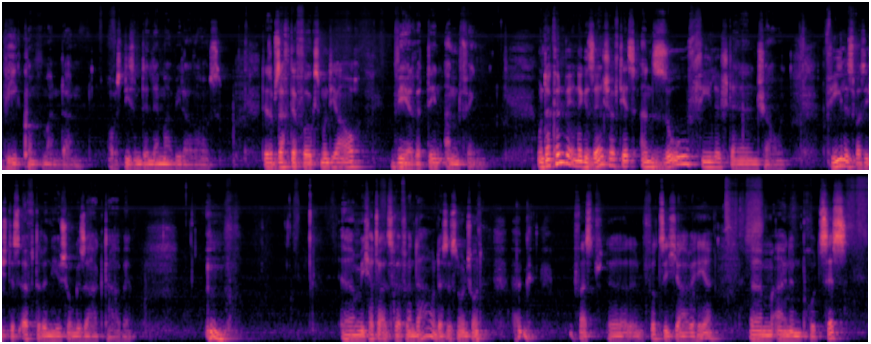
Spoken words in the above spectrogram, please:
wie kommt man dann aus diesem Dilemma wieder raus? Deshalb sagt der Volksmund ja auch, wehret den Anfängen. Und da können wir in der Gesellschaft jetzt an so viele Stellen schauen. Vieles, was ich des Öfteren hier schon gesagt habe. Ähm, ich hatte als Referendar, und das ist nun schon fast 40 äh, Jahre her, ähm, einen Prozess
